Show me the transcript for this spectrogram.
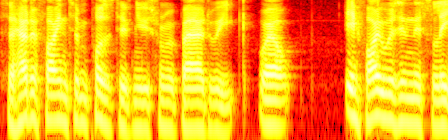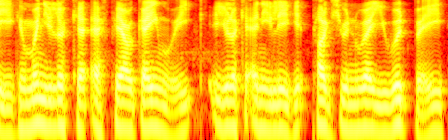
So, how to find some positive news from a bad week? Well, if I was in this league, and when you look at FPL Game Week, you look at any league, it plugs you in where you would be.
